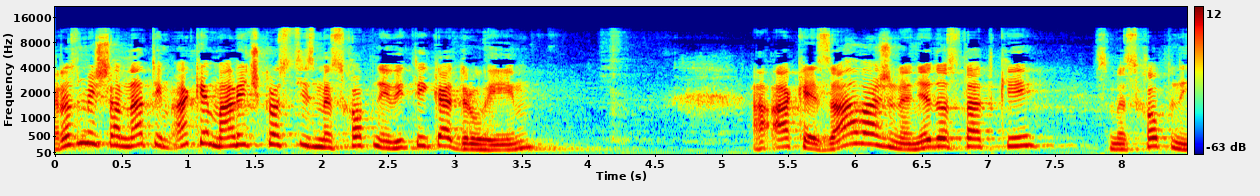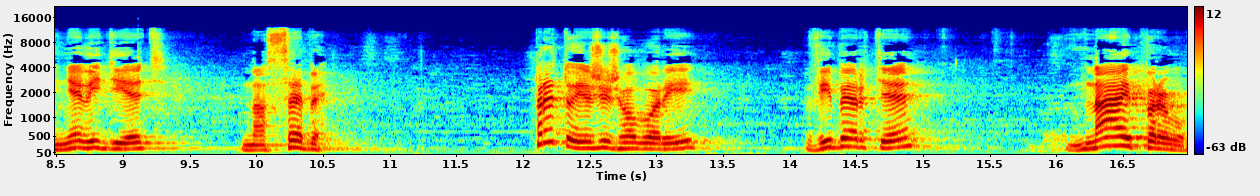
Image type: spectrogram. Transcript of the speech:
Rozmýšľam nad tým, aké maličkosti sme schopní vytýkať druhým a aké závažné nedostatky sme schopní nevidieť na sebe. Preto Ježiš hovorí, vyberte Najprv.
